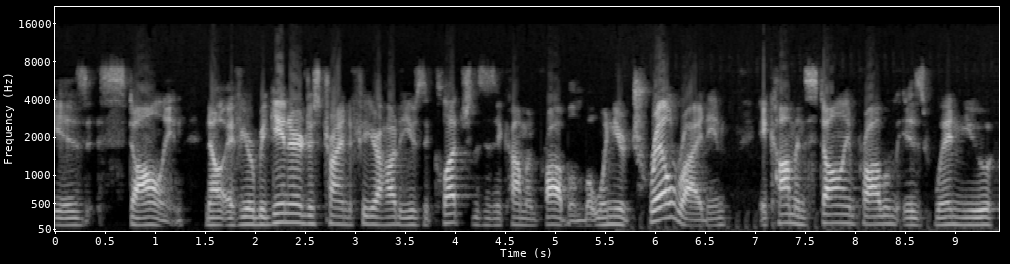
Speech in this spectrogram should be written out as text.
is stalling. Now, if you're a beginner just trying to figure out how to use the clutch, this is a common problem. But when you're trail riding, a common stalling problem is when you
